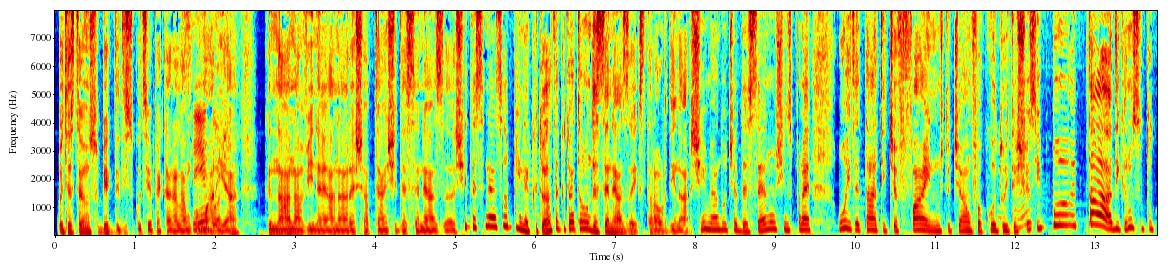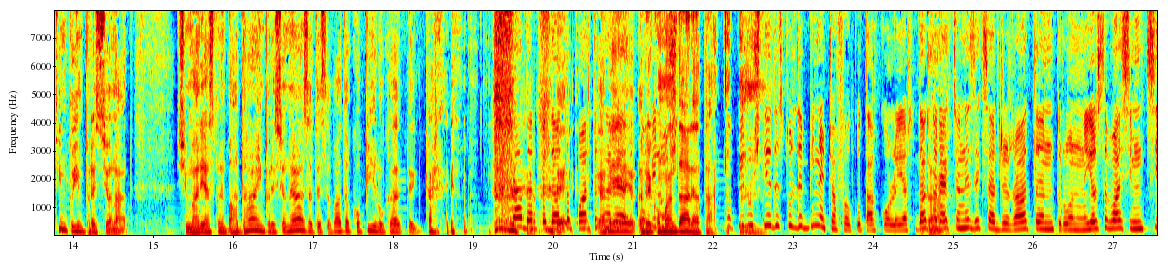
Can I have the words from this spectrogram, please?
Uite, este un subiect de discuție pe care l-am Sigur. cu Maria. Când Ana vine, Ana are șapte ani și desenează. Și desenează bine câteodată, câteodată nu desenează extraordinar. Și mi-aduce desenul și îmi spune, uite, tati, ce fain, nu știu ce am făcut, uite. Uh-huh. Și eu zic, bă, da, adică nu sunt tot timpul impresionat. Și Maria spune, ba da, impresionează-te să vadă copilul că te, care... Da, dar pe de altă parte... care, care e recomandarea ta? Copilul știe destul de bine ce a făcut acolo, iar dacă da. reacționezi exagerat într-un... El se va simți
